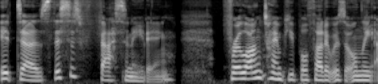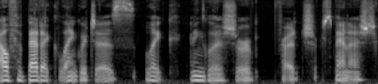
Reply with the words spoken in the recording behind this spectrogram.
It does. This is fascinating. For a long time, people thought it was only alphabetic languages like English or French or Spanish,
